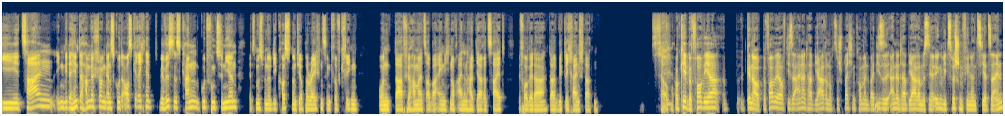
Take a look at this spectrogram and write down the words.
Die Zahlen irgendwie dahinter haben wir schon ganz gut ausgerechnet. Wir wissen, es kann gut funktionieren. Jetzt müssen wir nur die Kosten und die Operations in den Griff kriegen. Und dafür haben wir jetzt aber eigentlich noch eineinhalb Jahre Zeit, bevor wir da, da wirklich reinstarten. Sauber. Okay, bevor wir, genau, bevor wir auf diese eineinhalb Jahre noch zu sprechen kommen, weil diese eineinhalb Jahre müssen ja irgendwie zwischenfinanziert sein.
